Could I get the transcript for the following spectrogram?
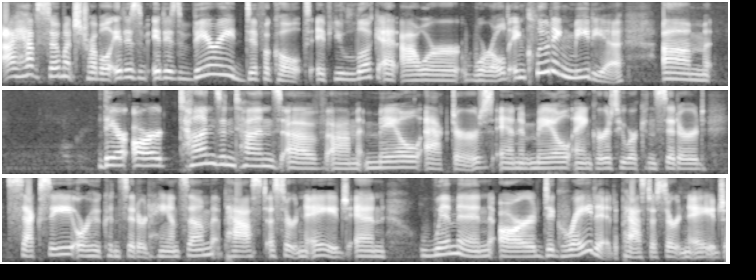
I have so much trouble. It is it is very difficult if you look at our world, including media. Um, there are tons and tons of um, male actors and male anchors who are considered sexy or who considered handsome past a certain age, and women are degraded past a certain age.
